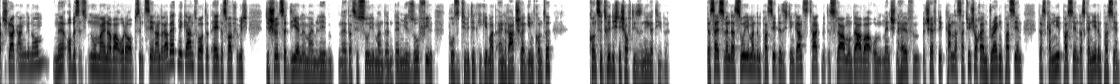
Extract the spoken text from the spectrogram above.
Ratschlag angenommen, ne, ob es jetzt nur meiner war oder ob es ihm zehn andere, aber er hat mir geantwortet, ey, das war für mich die schönste DM in meinem Leben, ne, dass ich so jemandem, der mir so viel Positivität gegeben hat, einen Ratschlag geben konnte. Konzentriere dich nicht auf diese Negative. Das heißt, wenn das so jemandem passiert, der sich den ganzen Tag mit Islam und Dava und Menschen helfen beschäftigt, kann das natürlich auch einem Dragon passieren. Das kann mir passieren, das kann jedem passieren.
